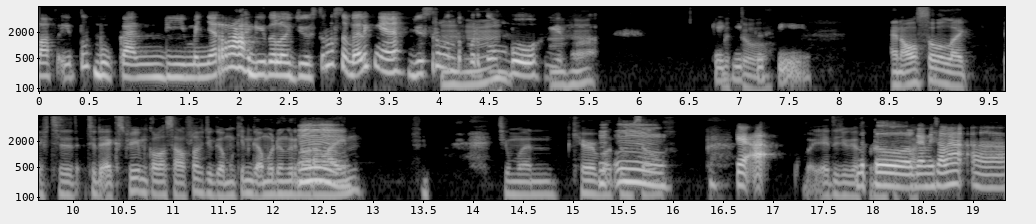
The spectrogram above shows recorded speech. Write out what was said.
love itu bukan di menyerah gitu loh, justru sebaliknya, justru untuk Mhm. bertumbuh gitu. Mhm. Kayak gitu Betul. sih. And also like if to to the extreme kalau self love juga mungkin nggak mau dengerin orang Hmm. lain, cuman care about Mm-mm. themselves. Kayak a- But ya itu juga betul. Kayak misalnya eh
